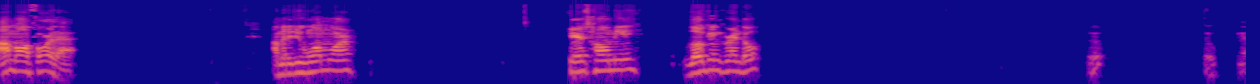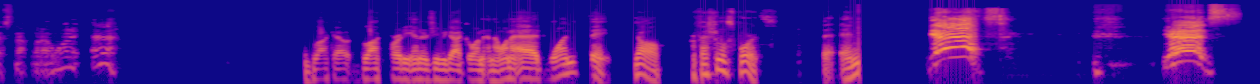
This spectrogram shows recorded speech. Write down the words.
I'm all for that. I'm going to do one more. Here's homie Logan Grindle. Oop. Oop, that's not what I wanted. Ah blackout, block party energy we got going. And I want to add one thing, y'all. Professional sports, the N. Yes, Yes.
